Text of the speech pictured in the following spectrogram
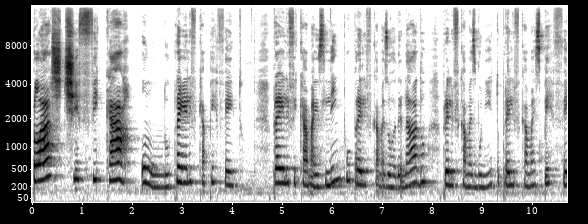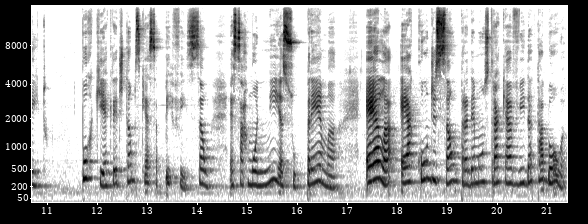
plastificar o mundo para ele ficar perfeito, para ele ficar mais limpo, para ele ficar mais ordenado, para ele ficar mais bonito, para ele ficar mais perfeito. Porque acreditamos que essa perfeição, essa harmonia suprema, ela é a condição para demonstrar que a vida tá boa,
